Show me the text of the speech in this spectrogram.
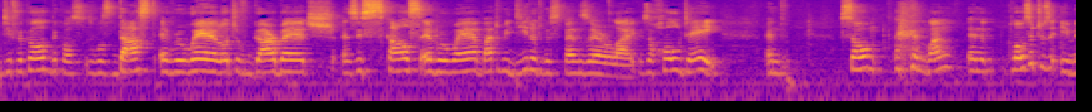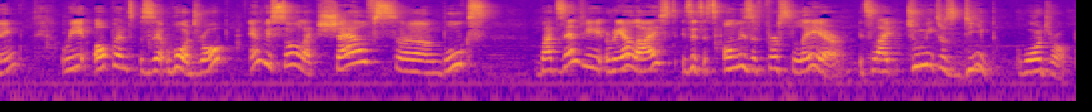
difficult because there was dust everywhere, a lot of garbage, and these skulls everywhere. But we did it. We spent there like the whole day, and so and one and closer to the evening, we opened the wardrobe and we saw like shelves, uh, books. But then we realized that it's only the first layer. It's like two meters deep wardrobe,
